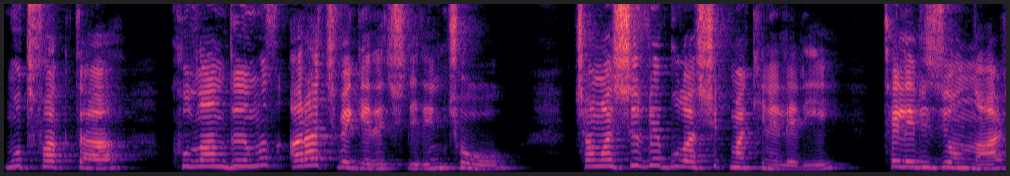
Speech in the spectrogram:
Mutfakta kullandığımız araç ve gereçlerin çoğu, çamaşır ve bulaşık makineleri, televizyonlar,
